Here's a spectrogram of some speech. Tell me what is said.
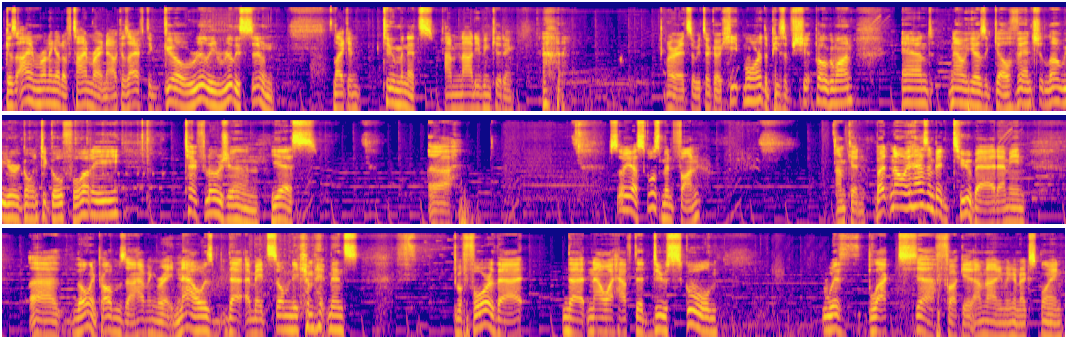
Because I am running out of time right now, because I have to go really, really soon. Like in two minutes. I'm not even kidding. Alright, so we took a Heatmor, the piece of shit Pokemon. And now he has a Galvantula. We are going to go for a Typhlosion. Yes. Uh. So yeah, school's been fun. I'm kidding. But no, it hasn't been too bad. I mean, uh, the only problems I'm having right now is that I made so many commitments before that that now I have to do school with black. Yeah, fuck it. I'm not even gonna explain.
